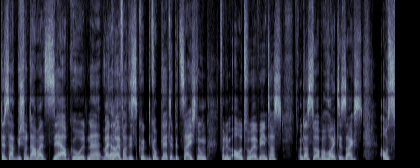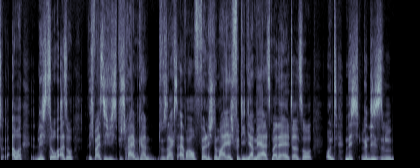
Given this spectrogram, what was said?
Das hat mich schon damals sehr abgeholt, ne? Weil Ja. du einfach das, die komplette Bezeichnung von dem Auto erwähnt hast. Und dass du aber heute sagst, aus, aber nicht so, also ich weiß nicht, wie ich es beschreiben kann. Du sagst einfach auch völlig normal, ja, ich verdiene ja mehr als meine Eltern so. Und nicht mit diesem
